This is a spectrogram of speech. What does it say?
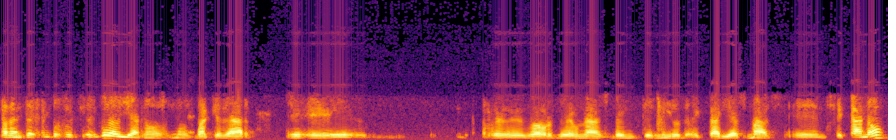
para, entrar en producción todavía nos va a quedar alrededor de unas 20.000 hectáreas más en secano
